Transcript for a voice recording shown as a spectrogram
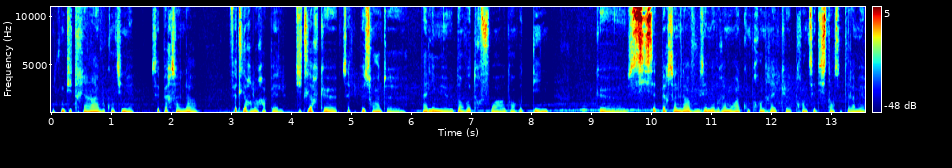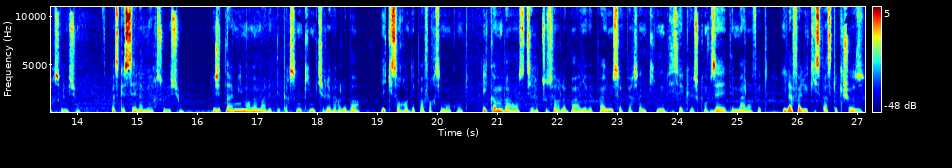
vous ne dites rien et vous continuez. Ces personnes-là, faites-leur le rappel. Dites-leur que vous avez besoin d'aller mieux dans votre foi, dans votre digne. Que si cette personne-là vous aimait vraiment, elle comprendrait que prendre ses distances était la meilleure solution. Parce que c'est la meilleure solution. J'étais amie moi-même avec des personnes qui me tiraient vers le bas et qui s'en rendaient pas forcément compte. Et comme bah, on se tirait tous vers le bas, il n'y avait pas une seule personne qui nous disait que ce qu'on faisait était mal en fait. Il a fallu qu'il se passe quelque chose.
